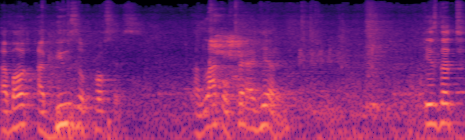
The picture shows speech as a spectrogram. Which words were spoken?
about abuse of process and lack of fair hearing is that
